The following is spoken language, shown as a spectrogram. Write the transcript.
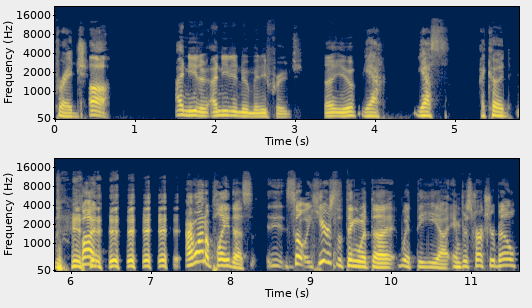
fridge. Oh, I need a I need a new mini fridge. Don't you? Yeah. Yes, I could. But I want to play this. So here's the thing with the with the uh, infrastructure bill.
